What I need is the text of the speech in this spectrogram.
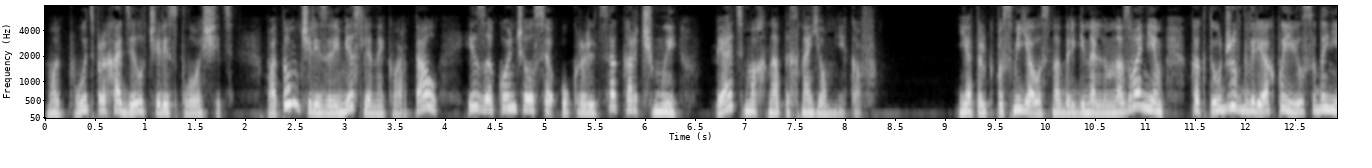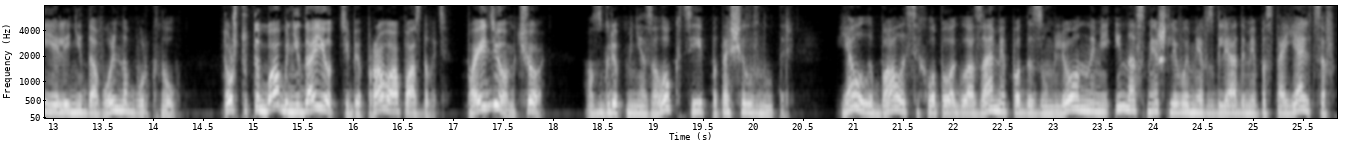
Мой путь проходил через площадь потом через ремесленный квартал и закончился у крыльца корчмы пять мохнатых наемников. Я только посмеялась над оригинальным названием, как тут же в дверях появился Даниэль и недовольно буркнул. «То, что ты баба, не дает тебе права опаздывать. Пойдем, чё?» Он сгреб меня за локти и потащил внутрь. Я улыбалась и хлопала глазами под изумленными и насмешливыми взглядами постояльцев,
